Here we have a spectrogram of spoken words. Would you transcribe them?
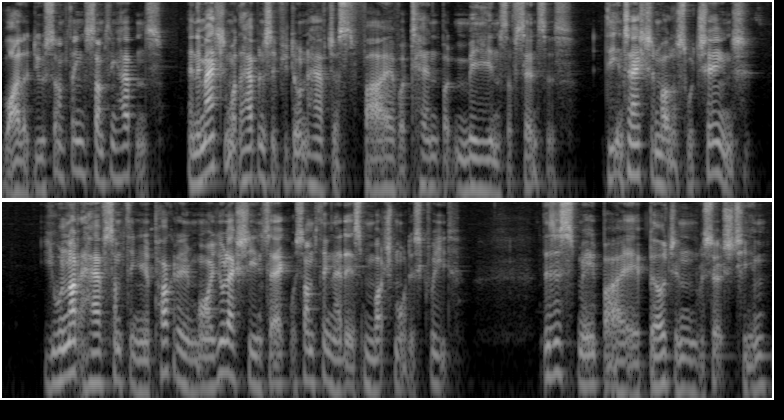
While I do something, something happens. And imagine what happens if you don't have just five or 10, but millions of sensors. The interaction models will change. You will not have something in your pocket anymore. You'll actually interact with something that is much more discrete. This is made by a Belgian research team,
